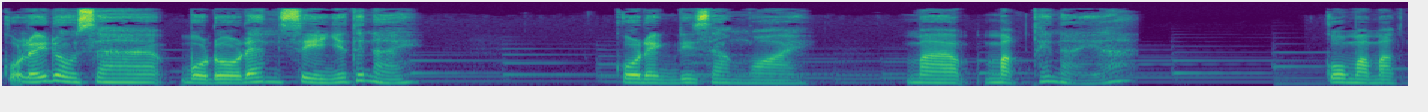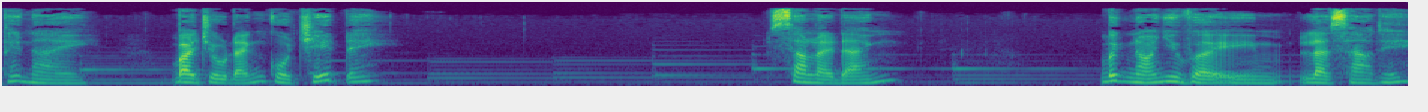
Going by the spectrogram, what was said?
cô lấy đồ ra bộ đồ đen xì như thế này. Cô định đi ra ngoài mà mặc thế này á. Cô mà mặc thế này Bà chủ đánh cô chết đấy Sao lại đánh Bích nói như vậy là sao thế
